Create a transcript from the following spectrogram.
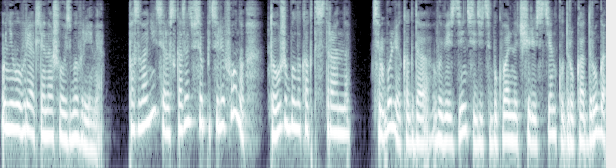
у него вряд ли нашлось бы время. Позвонить и рассказать все по телефону тоже было как-то странно, тем более, когда вы весь день сидите буквально через стенку друг от друга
